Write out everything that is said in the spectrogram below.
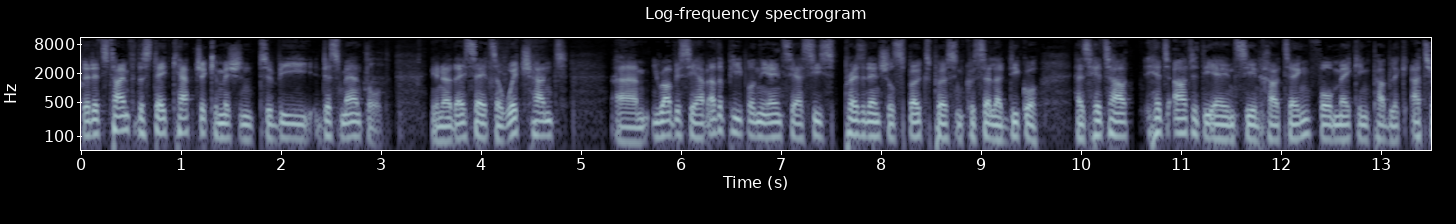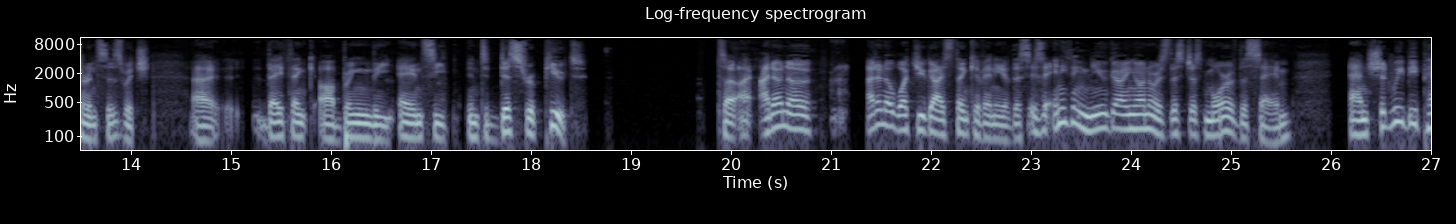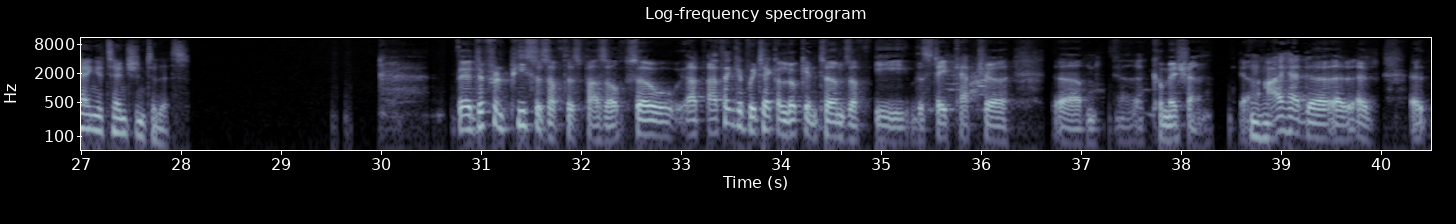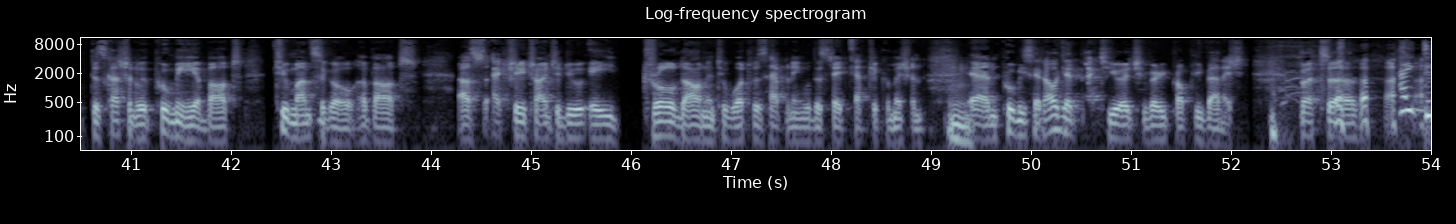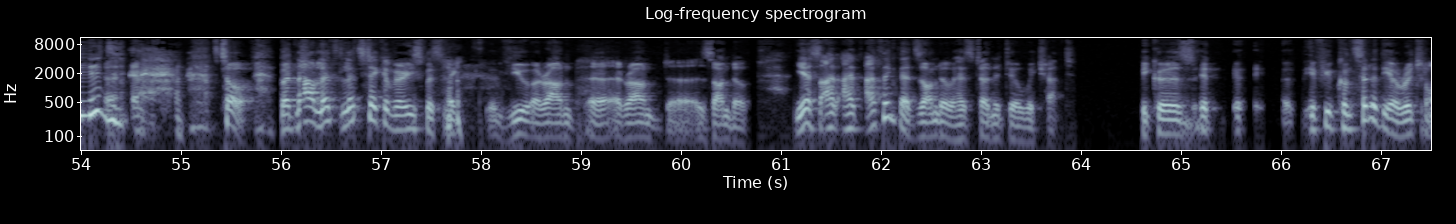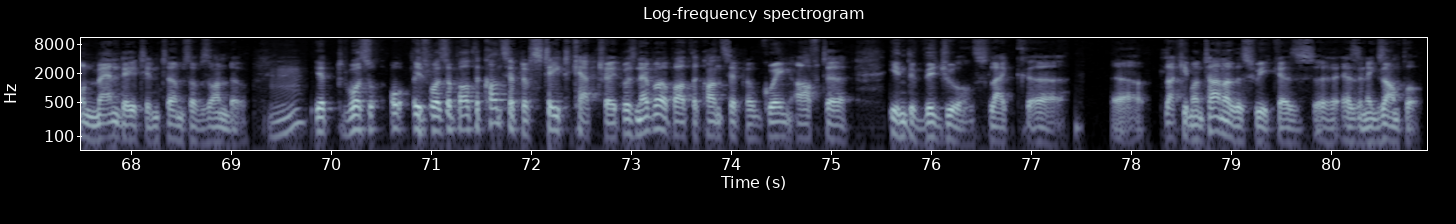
that it's time for the State Capture Commission to be dismantled. You know, they say it's a witch hunt. Um, you obviously have other people in the ANC. I see presidential spokesperson Khusela Diko has hit out hit out at the ANC in Gauteng for making public utterances, which uh, they think are bringing the ANC into disrepute. So I, I don't know. I don't know what you guys think of any of this. Is there anything new going on, or is this just more of the same? And should we be paying attention to this? There are different pieces of this puzzle. So I, I think if we take a look in terms of the, the state capture um, uh, commission, yeah, mm-hmm. I had a, a, a, discussion with Phumi about two months ago about us actually trying to do a drill down into what was happening with the State Capture Commission. Mm. And Phumi said, I'll get back to you. And she very promptly vanished. But, uh, I did. so, but now let's, let's take a very specific view around, uh, around, uh, Zondo. Yes, I, I, I, think that Zondo has turned into a witch hunt because it, it if you consider the original mandate in terms of Zondo, mm. it was it was about the concept of state capture. It was never about the concept of going after individuals like uh, uh, Lucky Montana this week, as uh, as an example,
